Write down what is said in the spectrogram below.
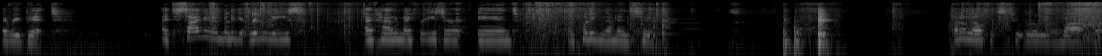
every bit. I decided I'm going to get rid of these. I've had in my freezer and I'm putting them into. I don't know if it's too early or not, but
